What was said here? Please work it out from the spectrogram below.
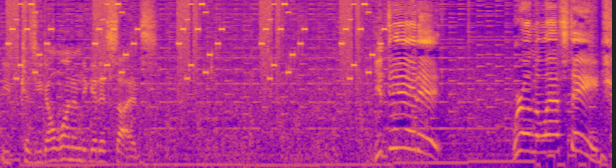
Because you, don't want him to get his sides. You did it! We're on the last stage!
